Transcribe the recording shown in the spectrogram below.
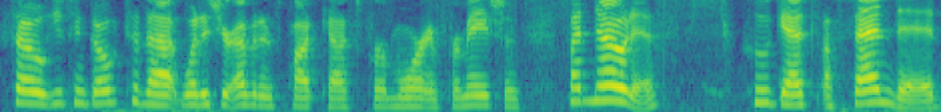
So you can go to that what is your evidence podcast for more information. But notice who gets offended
